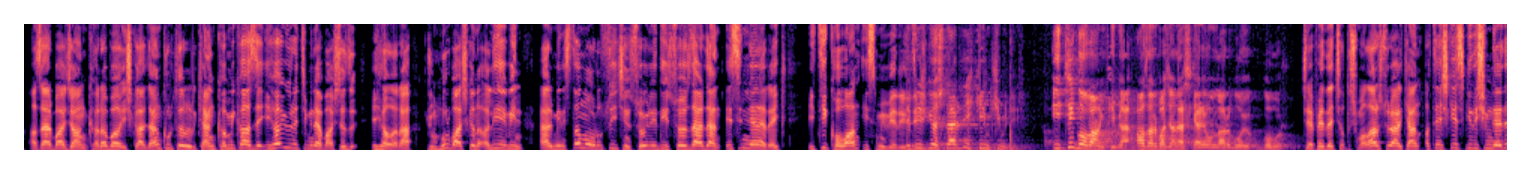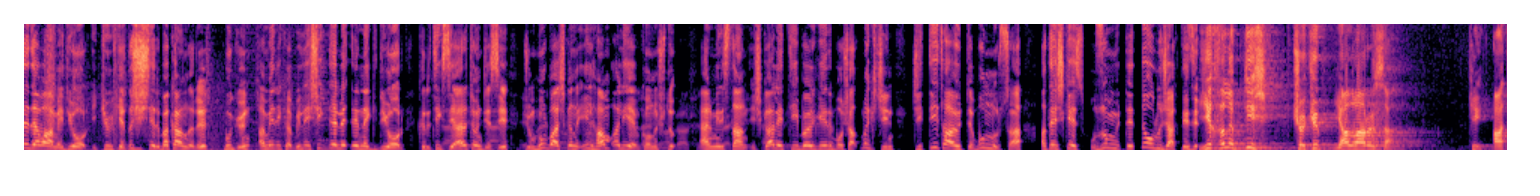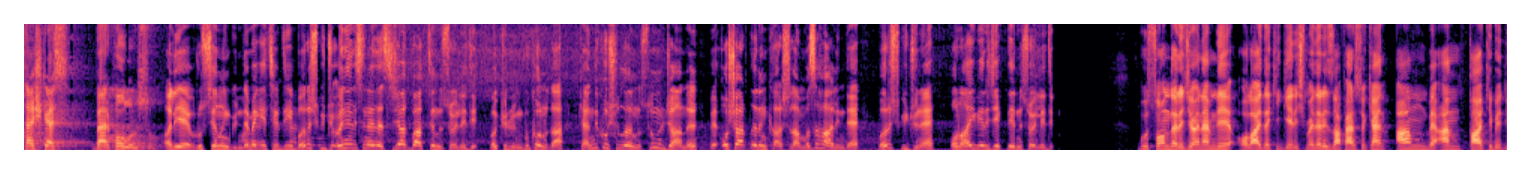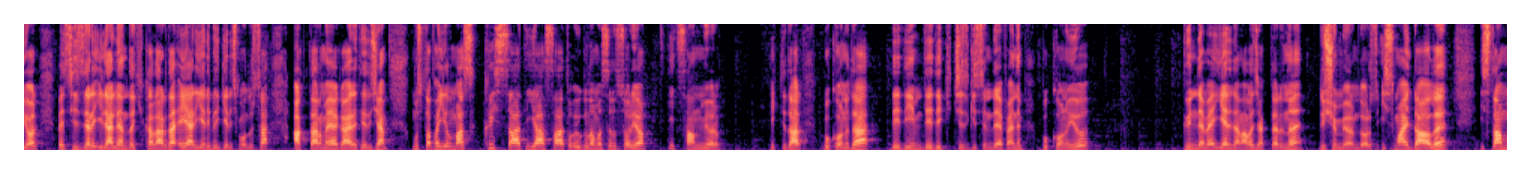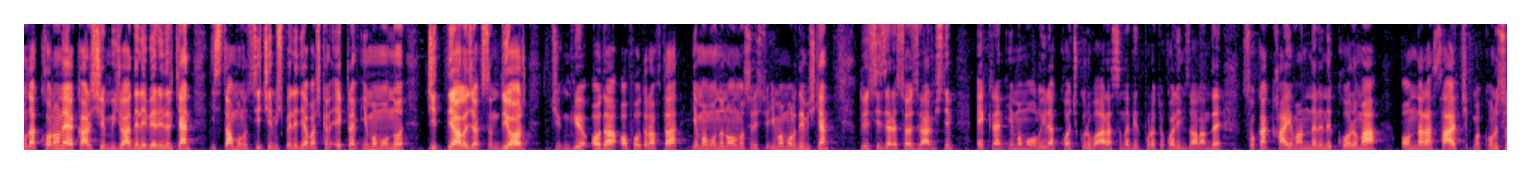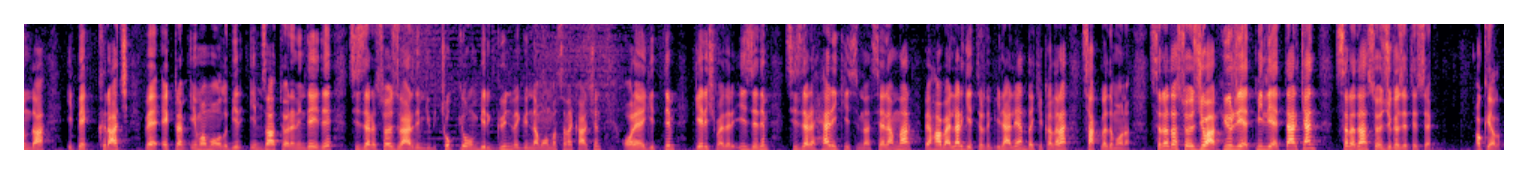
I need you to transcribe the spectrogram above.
Azerbaycan Karabağ işgalden kurtarırken kamikaze İHA üretimine başladı. İHA'lara Cumhurbaşkanı Aliyev'in Ermenistan ordusu için söylediği sözlerden esinlenerek İti Kovan ismi verildi. Biz göstərdik kim kimdir. İti qovan kimi Azərbaycan əskəri onları qoy- qovur. Cephede çatışmalar sürerken ateşkes girişimleri de devam ediyor. İki ülke Dışişleri Bakanları bugün Amerika Birleşik Devletleri'ne gidiyor. Kritik ziyaret öncesi Cumhurbaşkanı İlham Aliyev konuştu. Ermenistan işgal ettiği bölgeleri boşaltmak için ciddi taahhütte bulunursa ateşkes uzun müddetli olacak dedi. Yıxılıb diz çöküb yalvarırsa ki ateşkəs bərpa olunsun. Aliyev Rusya'nın gündeme getirdiği barış gücü önerisine de sıcak baktığını söyledi. Bakü'nün bu konuda kendi koşullarını sunacağını ve o şartların karşılanması halinde barış gücüne onay vereceklerini söyledi. Bu son derece önemli olaydaki gelişmeleri Zafer Söken an be an takip ediyor ve sizlere ilerleyen dakikalarda eğer yeni bir gelişme olursa aktarmaya gayret edeceğim. Mustafa Yılmaz kış saati yaz saati uygulamasını soruyor. Hiç sanmıyorum. İktidar bu konuda dediğim dedik çizgisinde efendim bu konuyu gündeme yeniden alacaklarını düşünmüyorum doğrusu. İsmail Dağlı, İstanbul'da koronaya karşı mücadele verilirken İstanbul'un seçilmiş belediye başkanı Ekrem İmamoğlu'nu ciddiye alacaksın diyor. Çünkü o da o fotoğrafta İmamoğlu'nun olmasını istiyor. İmamoğlu demişken dün sizlere söz vermiştim. Ekrem İmamoğlu ile Koç grubu arasında bir protokol imzalandı. Sokak hayvanlarını koruma, onlara sahip çıkma konusunda İpek Kıraç ve Ekrem İmamoğlu bir imza törenindeydi. Sizlere söz verdiğim gibi çok yoğun bir gün ve gündem olmasına karşın oraya gittim. Gelişmeleri izledim. Sizlere her iki isimden selamlar ve haberler getirdim. İlerleyen dakikalara sakladım onu. Sırada Sözcü var. Hürriyet, Milliyet derken sırada Sözcü gazetesi. Okuyalım.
